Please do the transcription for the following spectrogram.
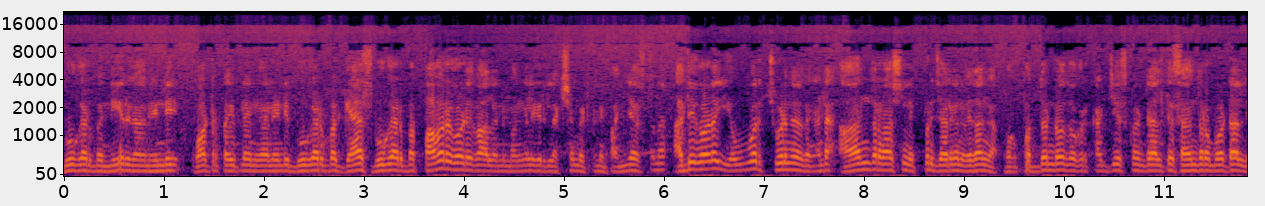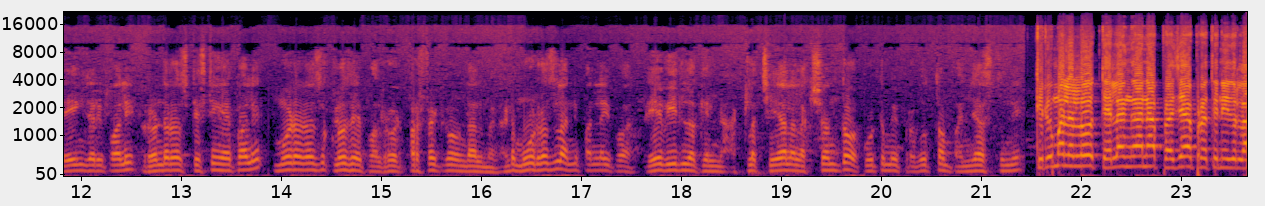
భూగర్భ నీరు కానివ్వండి వాటర్ పైప్ లైన్ కానివ్వండి భూగర్భ గ్యాస్ భూగర్భ పవర్ కూడా ఇవ్వాలని మంగళగిరి లక్ష్యం పెట్టుకుని పనిచేస్తున్నా. అది కూడా ఎవరు చూడని విధంగా అంటే ఆంధ్ర రాష్ట్రంలో ఎప్పుడు జరిగిన విధంగా ఒక పొద్దున్న రోజు ఒకరు కట్ చేసుకుంటే వెళ్తే సాయంత్రం పూట లేయింగ్ జరిగిపోవాలి రెండో రోజు టెస్టింగ్ అయిపోవాలి మూడో రోజు క్లోజ్ అయిపోవాలి రోడ్ పర్ఫెక్ట్గా ఉండాలి మనం అంటే మూడు రోజులు అన్ని పనులు అయిపోవాలి. ఏ వీధిలోకి వెళ్ళినా అట్లా చేయాలన్న లక్ష్యంతో కూటమి ప్రభుత్వం పనిచేస్తుంది. తిరుమలలో తెలంగాణ ప్రజాప్రతినిధుల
